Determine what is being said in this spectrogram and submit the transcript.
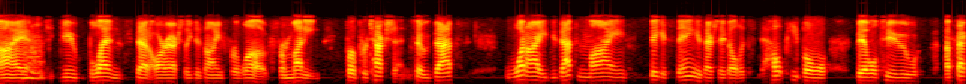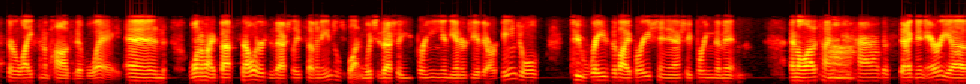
I Mhm. do blends that are actually designed for love, for money, for protection. So that's what I do. That's my biggest thing is actually be able to help people be able to affect their life in a positive way. And one of my best sellers is actually Seven Angels Blend, which is actually bringing in the energy of the archangels to raise the vibration and actually bring them in. And a lot of times you ah. have a stagnant area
